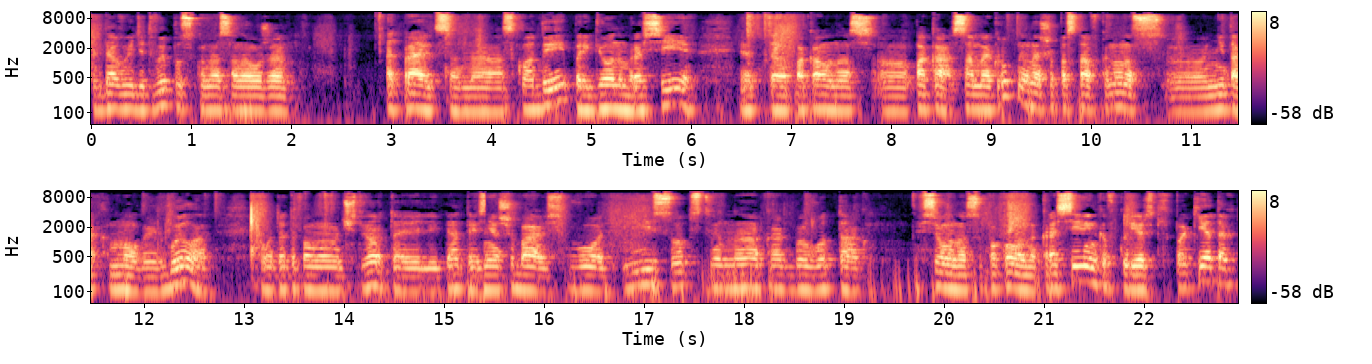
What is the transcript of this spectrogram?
когда выйдет выпуск, у нас она уже отправится на склады по регионам России. Это пока у нас, э, пока самая крупная наша поставка, но у нас э, не так много их было. Вот это, по-моему, четвертая или пятая, если не ошибаюсь. Вот. И, собственно, как бы вот так. Все у нас упаковано красивенько в курьерских пакетах,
